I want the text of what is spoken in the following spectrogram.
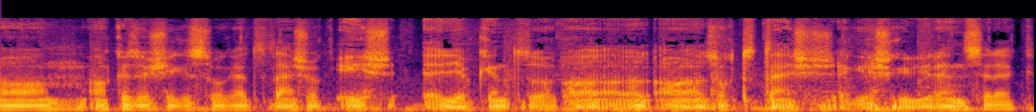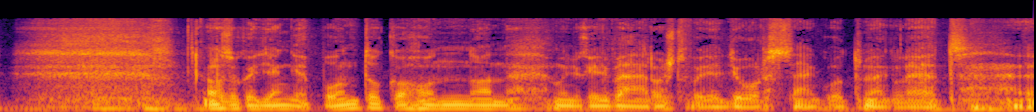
a, a közösségi szolgáltatások és egyébként az, az oktatás és egészségügyi rendszerek azok a gyenge pontok, ahonnan mondjuk egy várost vagy egy országot meg lehet e,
